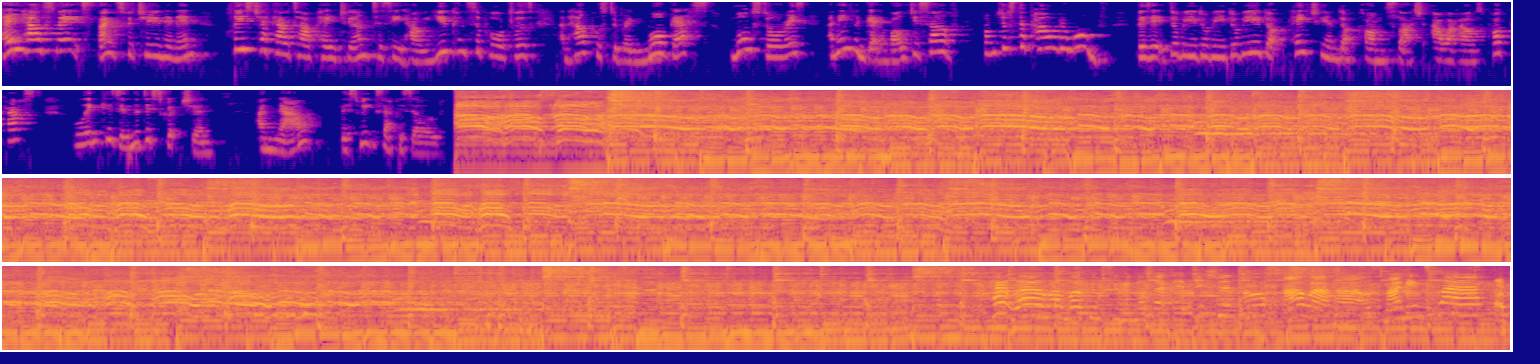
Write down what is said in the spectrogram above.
Hey, housemates, thanks for tuning in. Please check out our Patreon to see how you can support us and help us to bring more guests, more stories, and even get involved yourself from just a pound a month. Visit www.patreon.com slash ourhousepodcast. Link is in the description. And now, this week's episode. Our house, our Hello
